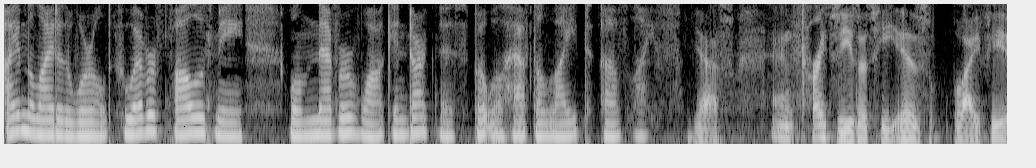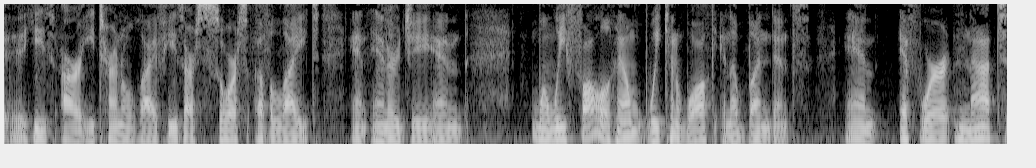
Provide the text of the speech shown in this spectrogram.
I am the light of the world. Whoever follows me will never walk in darkness, but will have the light of life. Yes. And Christ Jesus, He is life. He, he's our eternal life. He's our source of light and energy. And when we follow Him, we can walk in abundance. And if we're not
